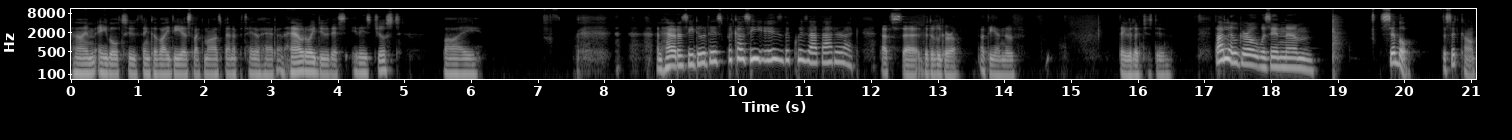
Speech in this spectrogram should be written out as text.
and I'm able to think of ideas like Mars Bennett Potato Head. And how do I do this? It is just by. and how does he do this? Because he is the Kwisatz Haderach. That's uh, the little girl at the end of David Lynch's Dune. That little girl was in um, Cybill, the sitcom.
